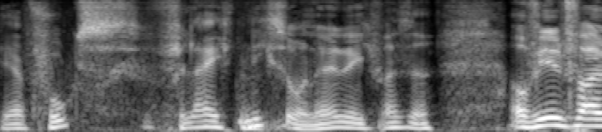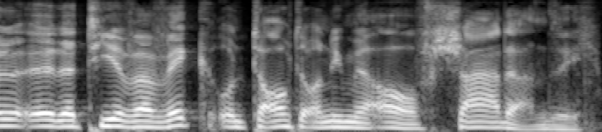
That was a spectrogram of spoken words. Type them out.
ja, Fuchs vielleicht nicht so, ne? Ich weiß nicht. Auf jeden Fall, äh, das Tier war weg und tauchte auch nicht mehr auf. Schade an sich.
